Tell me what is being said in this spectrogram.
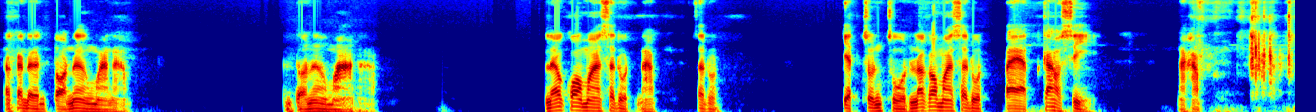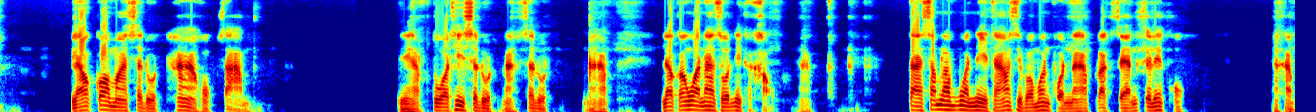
แล้วก็เดินต่อเนื่องมานะครับเดินต่อเนื่องมานะครับ แล้วก็มาสะดุดนะครับ สะดุดเจ็ดศูนย์ศูนย์แล้วก็มาสะดุดแปดเก้าสี่นะครับ แล้วก็มาสะดุดห้าหกสามนี่ครับ ตัวที่สะดุดนะสะดุดนะครับ แล้วก็งวันหน้าสุดนี่ก็เขานะครับ แต่สำหรับวันนี้ถ้าเอาสิประเมินผลนะครับ หลักแสนคือเลขหกนะครับ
